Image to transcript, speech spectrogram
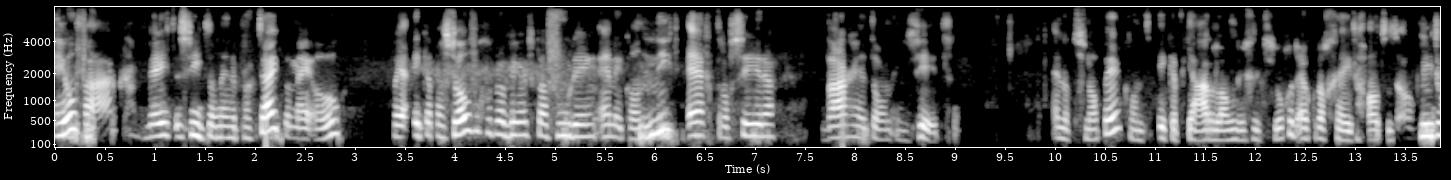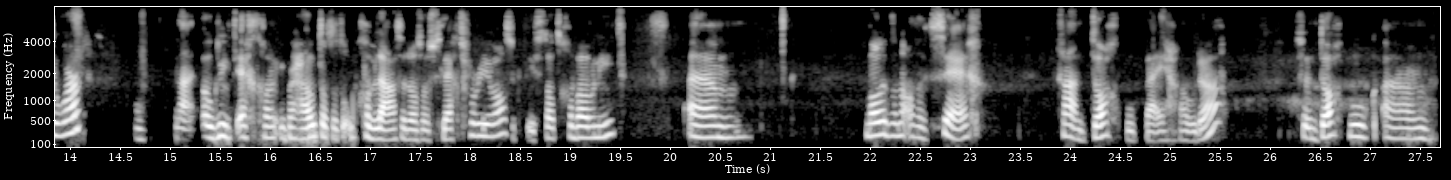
heel vaak weet, zie ik dan in de praktijk bij mij ook. Ja, ik heb al zoveel geprobeerd qua voeding en ik kan niet echt traceren waar het dan in zit. En dat snap ik, want ik heb jarenlang de Griekse elke dag gegeten, had het ook niet door. Of nou, ook niet echt gewoon überhaupt dat het opgeblazen dat zo slecht voor je was. Ik wist dat gewoon niet. Um, wat ik dan altijd zeg, ga een dagboek bijhouden. Dus een dagboek, um,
